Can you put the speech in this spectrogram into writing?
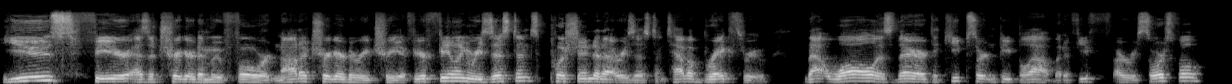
Use fear as a trigger to move forward, not a trigger to retreat. If you're feeling resistance, push into that resistance. Have a breakthrough. That wall is there to keep certain people out. But if you are resourceful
